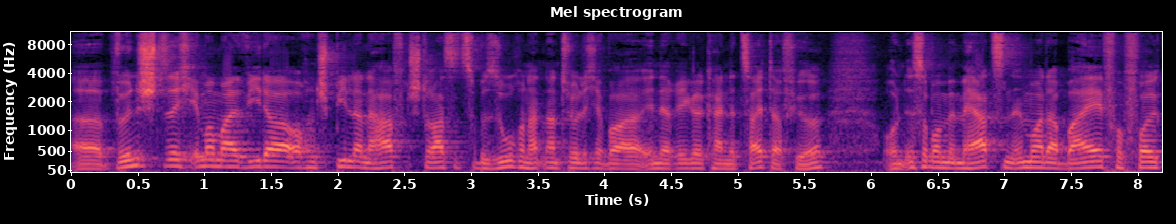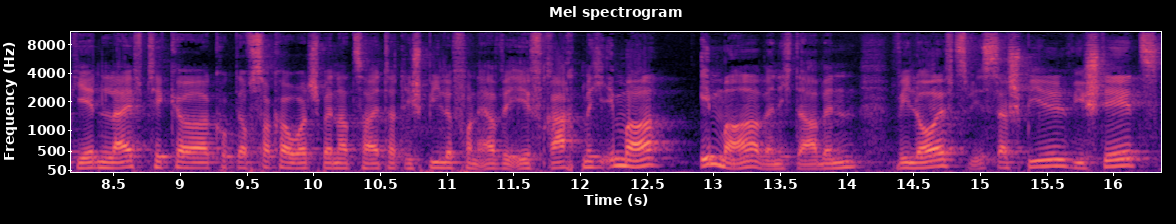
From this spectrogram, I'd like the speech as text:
äh, wünscht sich immer mal wieder auch ein Spiel an der Hafenstraße zu besuchen, hat natürlich aber in der Regel keine Zeit dafür und ist aber mit dem Herzen immer dabei, verfolgt jeden Live-Ticker, guckt auf Soccerwatch, wenn er Zeit hat, die Spiele von RWE, fragt mich immer, immer, wenn ich da bin, wie läuft's, wie ist das Spiel, wie steht's.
